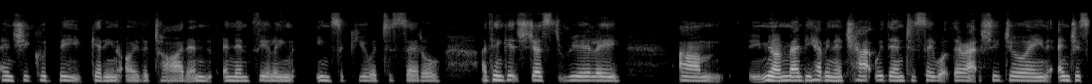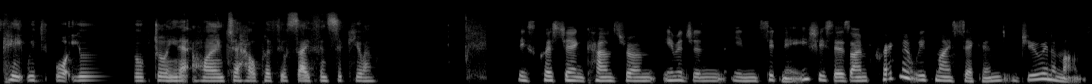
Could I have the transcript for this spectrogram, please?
and she could be getting overtired and, and then feeling insecure to settle. I think it's just really, um, you know, maybe having a chat with them to see what they're actually doing and just keep with what you're doing at home to help her feel safe and secure. This question comes from Imogen in Sydney. She says, I'm pregnant with my second, due in a month.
